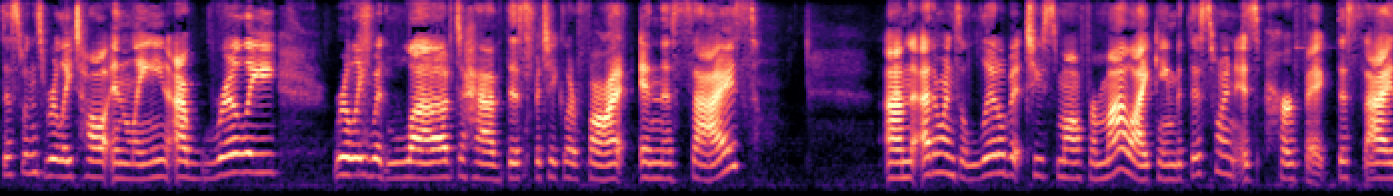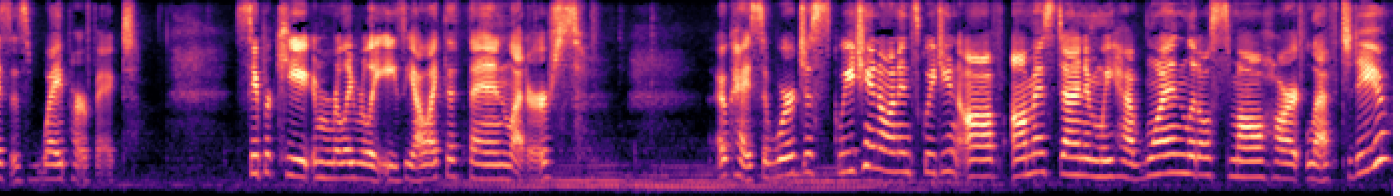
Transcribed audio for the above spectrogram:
This one's really tall and lean. I really, really would love to have this particular font in this size. Um, the other one's a little bit too small for my liking, but this one is perfect. This size is way perfect. Super cute and really, really easy. I like the thin letters. Okay, so we're just squeegeeing on and squeegeeing off. Almost done, and we have one little small heart left to do.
